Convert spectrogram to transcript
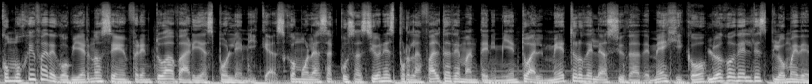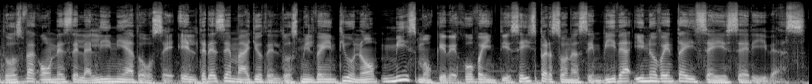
Como jefa de gobierno se enfrentó a varias polémicas, como las acusaciones por la falta de mantenimiento al metro de la Ciudad de México, luego del desplome de dos vagones de la línea 12 el 3 de mayo del 2021, mismo que dejó 26 personas sin vida y 96 heridas.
